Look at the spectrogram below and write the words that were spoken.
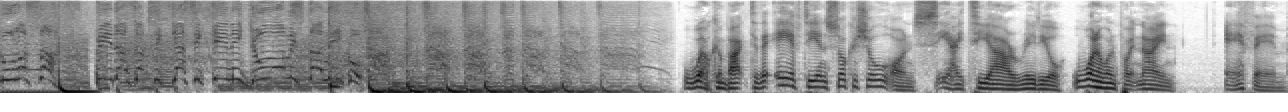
Tulossa. Pidän kaksi käsi kiinni juomista niinku. Welcome back to the AFTN Soccer Show on CITR Radio 101.9 FM.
